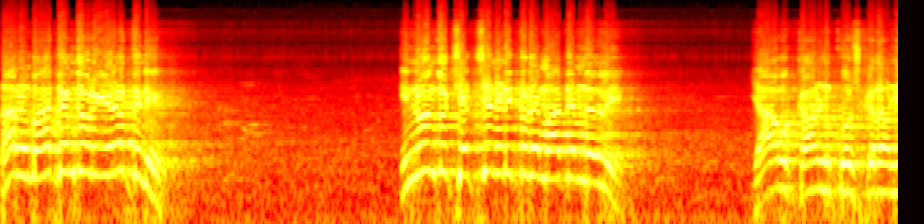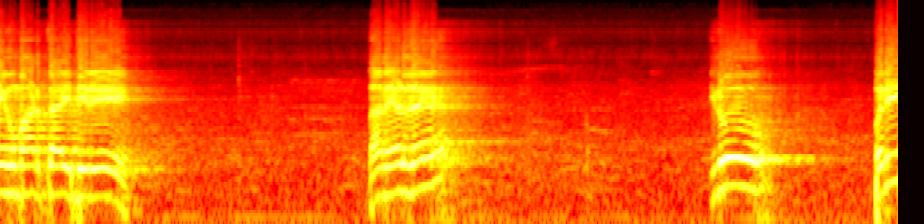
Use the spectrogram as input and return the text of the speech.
ನಾನು ಮಾಧ್ಯಮದವ್ರಿಗೆ ಹೇಳ್ತೀನಿ. ಇನ್ನೊಂದು ಚರ್ಚೆ ನಡೀತದೆ ಮಾಧ್ಯಮದಲ್ಲಿ. ಯಾವ ಕಾರಣಕ್ಕೋಸ್ಕರ ನೀವು ಮಾಡ್ತಾ ಇದ್ದೀರಿ? ನಾನು ಹೇಳಿದೆ, ಇದು ಬರೀ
